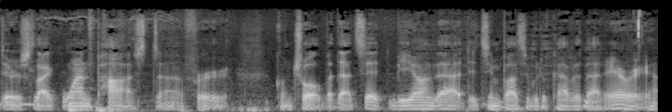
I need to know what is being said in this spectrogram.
There's like one past uh, for control, but that's it. Beyond that, it's impossible to cover that area.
